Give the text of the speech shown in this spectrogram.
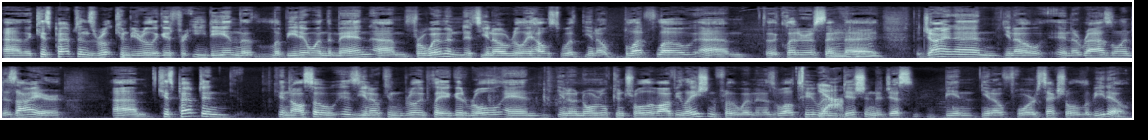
Uh, the Kisspeptins re- can be really good for ED and the libido in the men. Um, for women, it's you know really helps with you know blood flow um, to the clitoris and mm-hmm. the vagina, and you know in arousal and desire. Um, Kisspeptin can also is you know can really play a good role and you know normal control of ovulation for the women as well too yeah. in addition to just being you know for sexual libido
